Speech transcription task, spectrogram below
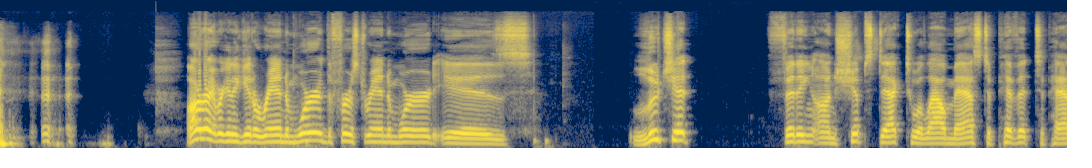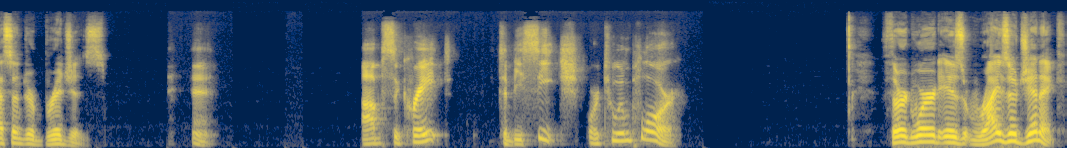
All right, we're going to get a random word. The first random word is Lutchet, fitting on ship's deck to allow mass to pivot to pass under bridges. Obsecrate, to beseech or to implore. Third word is rhizogenic,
